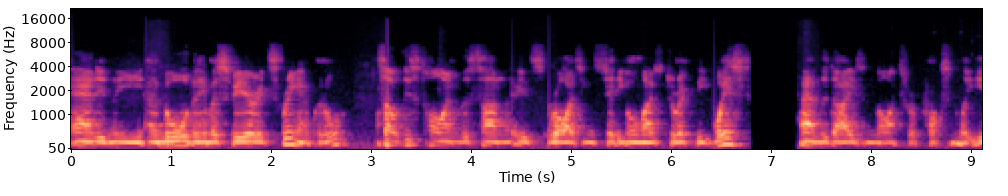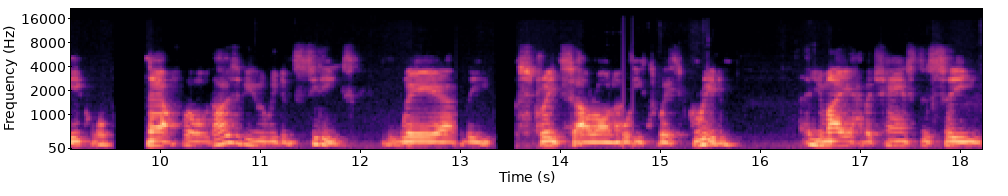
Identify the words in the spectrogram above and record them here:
And in the uh, northern hemisphere, it's spring equinox. So at this time, the sun is rising and setting almost directly west, and the days and nights are approximately equal. Now, for those of you who live in cities where the streets are on an east-west grid, you may have a chance to see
